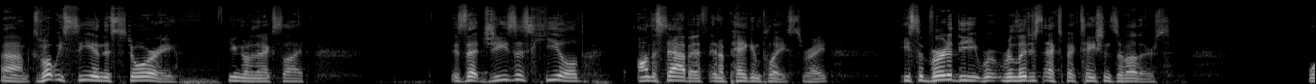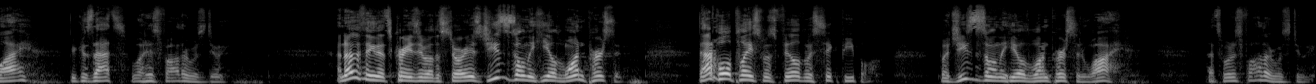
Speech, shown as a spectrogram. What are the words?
Because um, what we see in this story, you can go to the next slide, is that Jesus healed on the Sabbath in a pagan place, right? He subverted the religious expectations of others. Why? Because that's what his father was doing. Another thing that's crazy about the story is Jesus only healed one person. That whole place was filled with sick people. But Jesus only healed one person. Why? That's what his father was doing.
